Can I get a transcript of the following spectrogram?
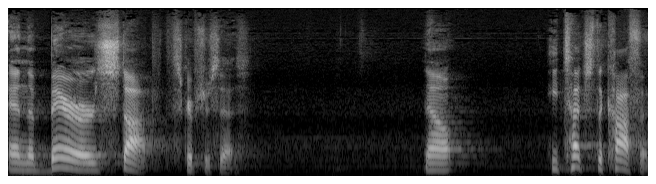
and the bearers stopped, scripture says. Now, he touched the coffin.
